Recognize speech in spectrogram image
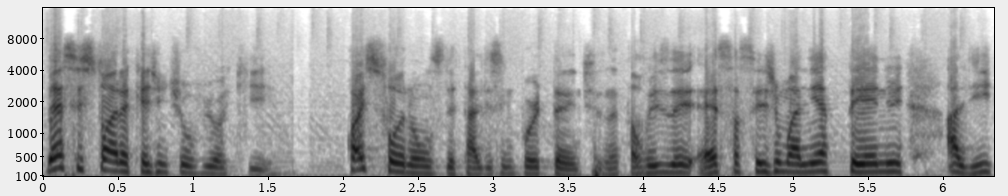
dessa história que a gente ouviu aqui, quais foram os detalhes importantes, né? Talvez essa seja uma linha tênue ali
